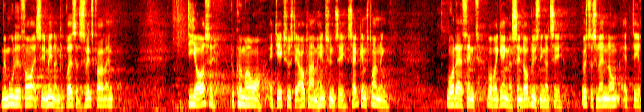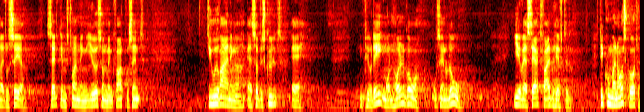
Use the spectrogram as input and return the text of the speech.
med mulighed for, at sedimenterne kan brede sig til svensk farvand. De er også bekymrede over, at de ikke synes, det er afklaret med hensyn til saltgennemstrømningen, hvor, der er sendt, hvor regeringen har sendt oplysninger til Østersjælland om, at det reducerer saltgennemstrømningen i Øresund med en kvart procent. De udregninger er så beskyldt af en Ph.D., Morten Holnegård, oceanolog, i at være stærkt fejlbehæftet. Det kunne man også godt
